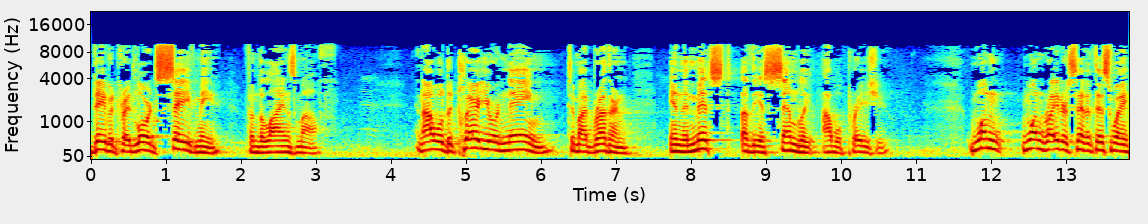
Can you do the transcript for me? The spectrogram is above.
David prayed, Lord, save me from the lion's mouth. And I will declare your name to my brethren. In the midst of the assembly, I will praise you. One, one writer said it this way.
